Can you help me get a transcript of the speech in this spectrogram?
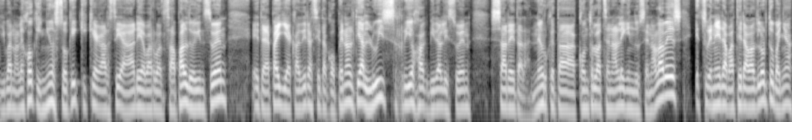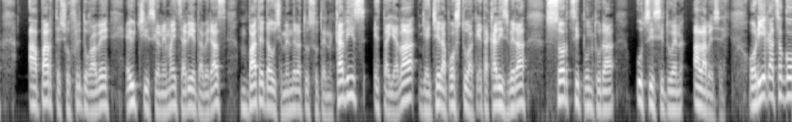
Iban Alejok, inozoki, Kike Garzia area barruan zapaldu egin zuen, eta epaileak adirazietako penaltia, Luis Riojak bidal bidali zuen saretara. Neurketa kontrolatzen alegindu zen alabez, ez zuen era batera bat lortu, baina aparte sufritu gabe eutxi zion emaitzari eta beraz, bat eta huts menderatu zuten Kadiz, eta jada, jaitxera postuak eta Kadiz bera, sortzi puntura utzi zituen alabezek. Horiek atzoko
